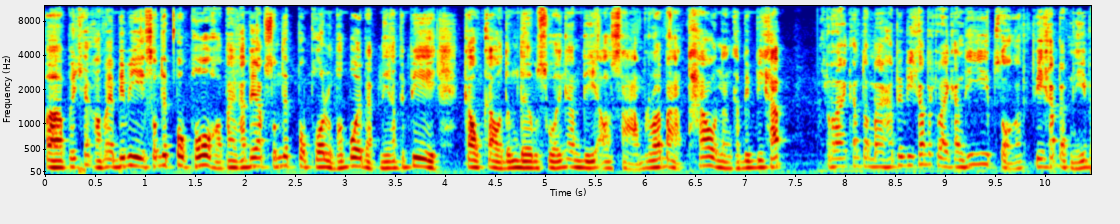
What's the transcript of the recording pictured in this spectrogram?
เออไม่ใช่ขอไปพี่ๆสมเด็จปกโพขอไปครับพี่ครับสมเด็จปกโพหลวงพ่อโบยแบบนี้ครับพี่ๆเก่าๆเดิมๆสวยงามดีเอา 300 บาทเท่านั้นครับพี่ๆครับรายการต่อมาครับพี่ๆครับรายการที่ 22 ครับพี่ครับแบบนี้ไป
